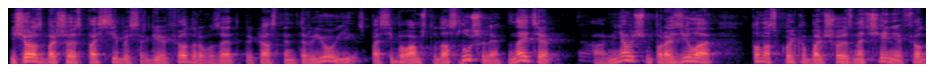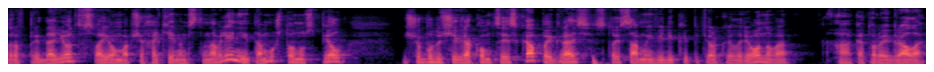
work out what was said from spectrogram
Еще раз большое спасибо Сергею Федорову за это прекрасное интервью и спасибо вам, что дослушали. Знаете, а, меня очень поразило то, насколько большое значение Федоров придает в своем вообще хоккейном становлении тому, что он успел, еще будучи игроком ЦСКА, поиграть с той самой великой пятеркой Ларионова, а, которая играла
